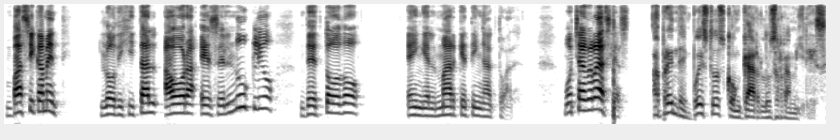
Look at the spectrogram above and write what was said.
Básicamente, lo digital ahora es el núcleo de todo en el marketing actual. Muchas gracias. Aprende impuestos con Carlos Ramírez,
